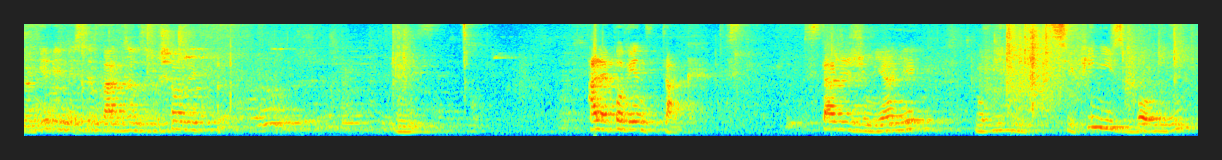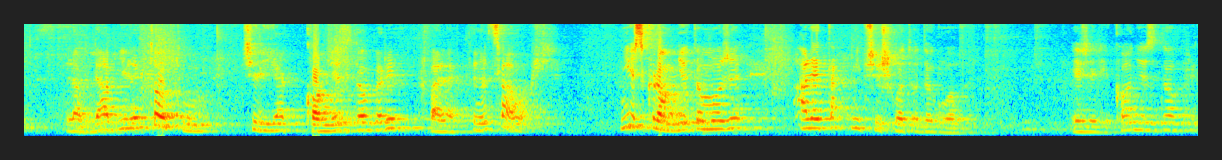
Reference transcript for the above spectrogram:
No nie wiem, jestem bardzo wzruszony. Ale powiem tak. Starzy Rzymianie mówili si finis boni laudabile totum, czyli jak koniec dobry, chwalebny na całość. Nieskromnie to może, ale tak mi przyszło to do głowy. Jeżeli koniec dobry,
